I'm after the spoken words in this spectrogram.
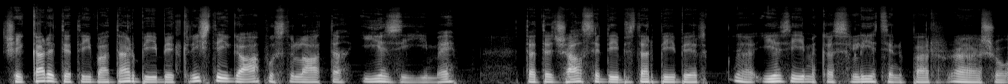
Šī karitatīvā darbība ir kristīgā apostulāta iezīme, tātad žālsirdības darbība ir iezīme, kas liecina par šo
